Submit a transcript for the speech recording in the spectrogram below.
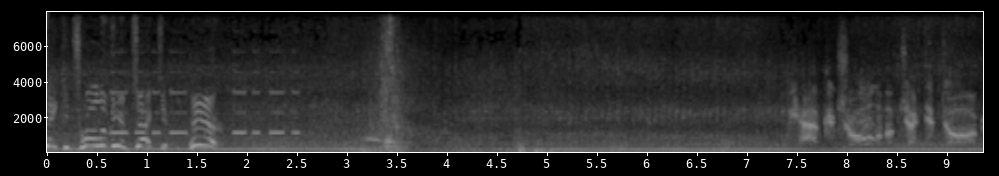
Take control of the objective! Here! We have control of objective dog.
